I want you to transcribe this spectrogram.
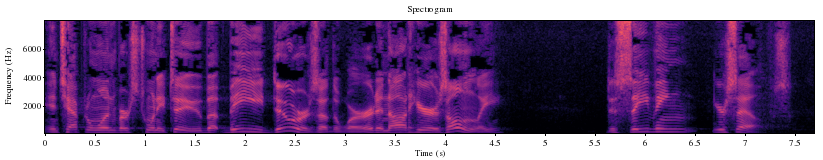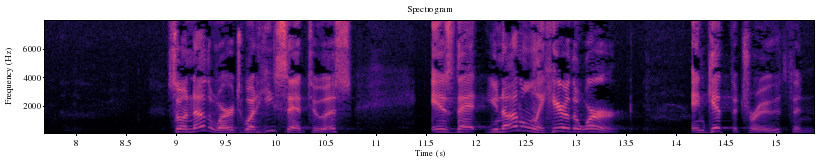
in chapter 1, verse 22, But be doers of the word and not hearers only, deceiving yourselves. So, in other words, what he said to us is that you not only hear the word and get the truth and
